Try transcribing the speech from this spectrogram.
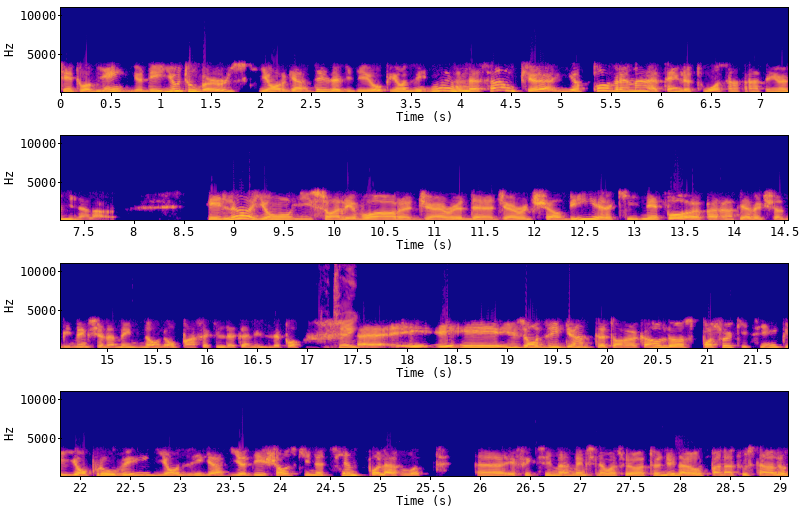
tiens-toi bien, il y a des YouTubers qui ont regardé la vidéo puis ont dit, Hum, il me semble qu'il n'a pas vraiment atteint le 331 000 à l'heure. Et là, ils, ont, ils sont allés voir euh, Jared, euh, Jared Shelby, euh, qui n'est pas parenté avec Shelby, même s'il a le même nom. Là, on pensait qu'il l'était, mais il ne l'est pas. Euh, et, et- et ils ont dit, regarde, ton record, là, c'est pas sûr qu'il tient. Puis ils ont prouvé, ils ont dit, regarde, il y a des choses qui ne tiennent pas la route, euh, effectivement, même si la voiture a tenu la route pendant tout ce temps-là.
